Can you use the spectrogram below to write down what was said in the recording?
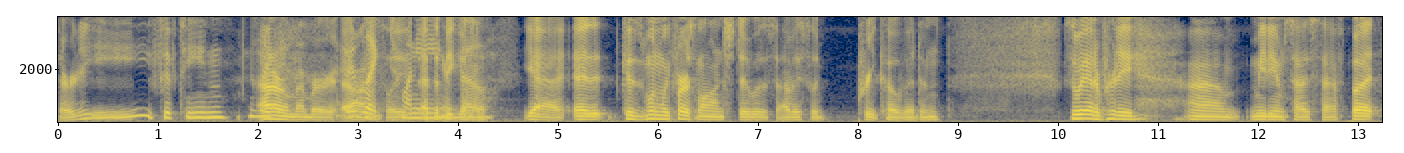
30, 15? was I don't remember. it was like 20 at the beginning. so. Yeah, because when we first launched, it was obviously pre-COVID, and so we had a pretty um, medium-sized staff. But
